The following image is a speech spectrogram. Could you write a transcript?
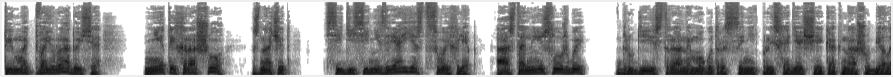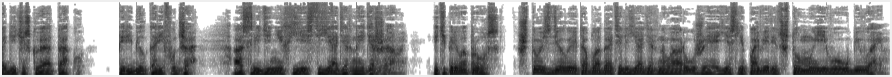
Ты, мать твою, радуйся. Нет и хорошо. Значит, CDC не зря ест свой хлеб, а остальные службы... Другие страны могут расценить происходящее как нашу биологическую атаку, перебил Карифуджа. А среди них есть ядерные державы. И теперь вопрос, что сделает обладатель ядерного оружия, если поверит, что мы его убиваем?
